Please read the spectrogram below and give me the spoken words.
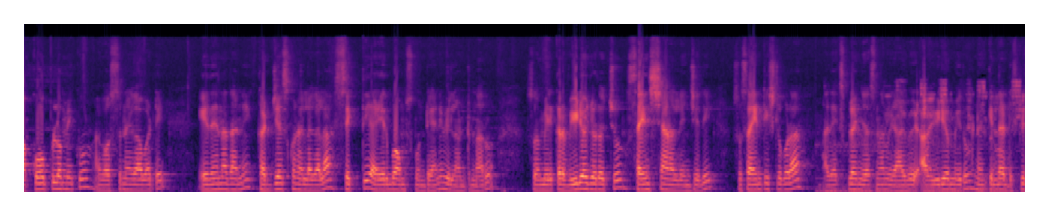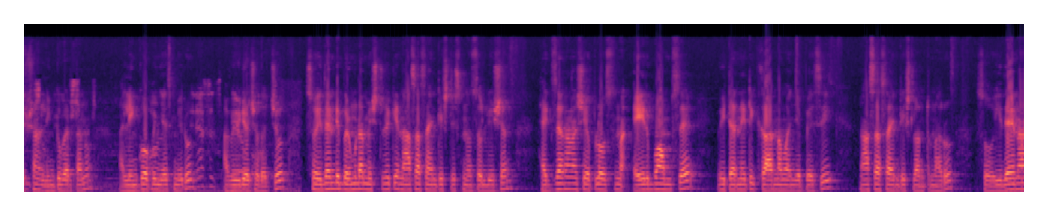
ఆ కోపులో మీకు అవి వస్తున్నాయి కాబట్టి ఏదైనా దాన్ని కట్ చేసుకొని వెళ్ళగల శక్తి ఆ ఎయిర్ బాంబ్స్కి ఉంటాయని వీళ్ళు అంటున్నారు. సో మీరు ఇక్కడ వీడియో చూడొచ్చు సైన్స్ ఛానల్ నుంచి ఇది సో సైంటిస్టులు కూడా అది ఎక్స్ప్లెయిన్ చేస్తున్నారు. మీరు ఆ వీడియో మీరు నేను కింద డిస్క్రిప్షన్ లింక్ పెడతాను. ఆ లింక్ ఓపెన్ చేసి మీరు ఆ వీడియో చూడొచ్చు. సో ఇదండి బెర్ముడా మిస్టరీకి నాసా సైంటిస్ట్ ఇస్తున్న సొల్యూషన్ హెగ్జాగన షేప్లో వస్తున్న ఎయిర్ బాంబ్సే వీటన్నిటికి కారణం అని చెప్పేసి నాసా సైంటిస్టులు అంటున్నారు. సో ఇదైనా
